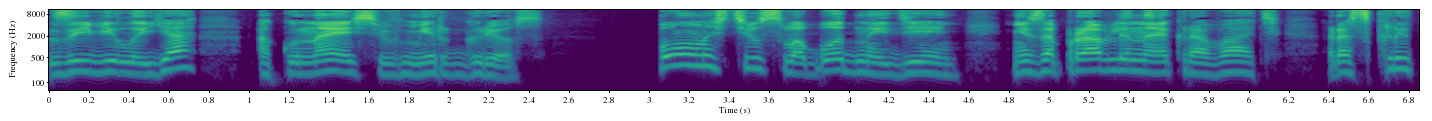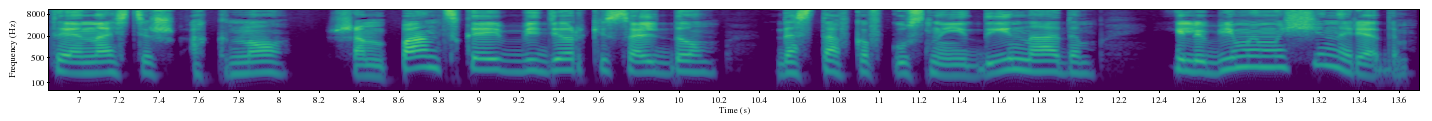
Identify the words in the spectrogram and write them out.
заявила я, окунаясь в мир грез. Полностью свободный день, незаправленная кровать, раскрытое настежь окно, шампанское в ведерке со льдом, доставка вкусной еды на дом — и любимый мужчина рядом.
